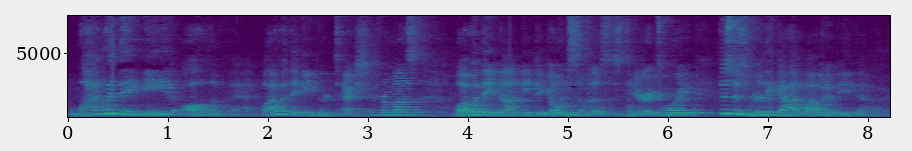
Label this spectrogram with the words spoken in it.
why would they need all of that? Why would they need protection from us? Why would they not need to go into someone else's territory? This is really God. Why would it be that way?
